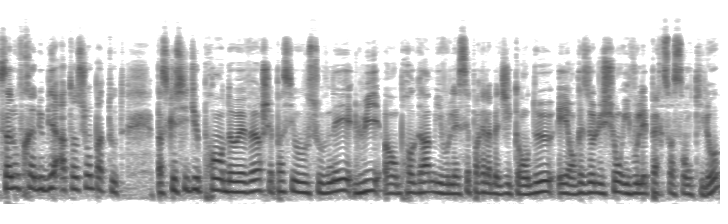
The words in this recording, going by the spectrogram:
Ça nous ferait du bien. Attention, pas toutes. Parce que si tu prends De Wever, je ne sais pas si vous vous souvenez, lui, en programme, il voulait séparer la Belgique en deux et en résolution, il voulait perdre 60 kilos.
